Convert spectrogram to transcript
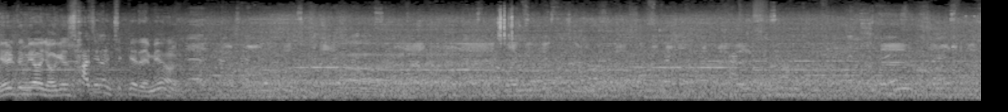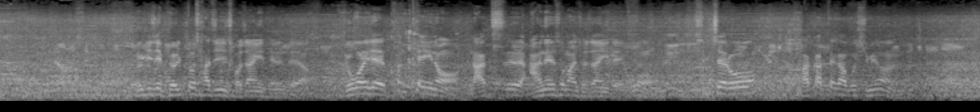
예를 들면 여기서 사진을 찍게 되면 어, 여기 이제 별도 사진이 저장이 되는데요. 요건 이제 컨테이너, 낙스 안에서만 저장이 되고 실제로 바깥에 가보시면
